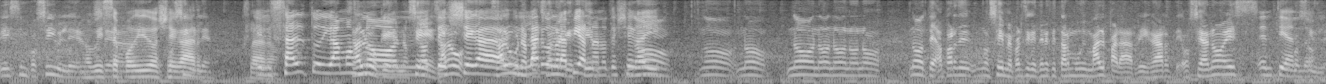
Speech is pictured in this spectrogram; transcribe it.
es imposible. No o hubiese sea, podido llegar. imposible. Claro. El salto, digamos, Salvo no, que, no sé, no te salvo- llega salvo una largo de persona la pierna, esté- no te llega no, ahí. No, no, no, no, no, no, no. No, te- aparte, no sé, me parece que tenés que estar muy mal para arriesgarte. O sea, no es Entiendo. posible.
